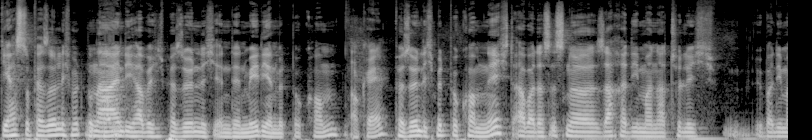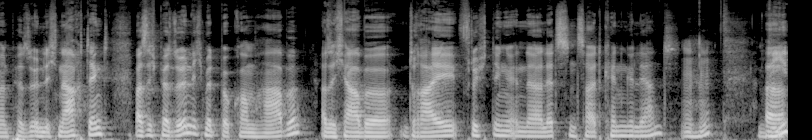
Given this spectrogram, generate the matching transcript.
Die hast du persönlich mitbekommen? Nein, die habe ich persönlich in den Medien mitbekommen. Okay. Persönlich mitbekommen nicht, aber das ist eine Sache, die man natürlich, über die man persönlich nachdenkt. Was ich persönlich mitbekommen habe, also ich habe drei Flüchtlinge in der letzten Zeit kennengelernt. Mhm. Wie? Äh,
